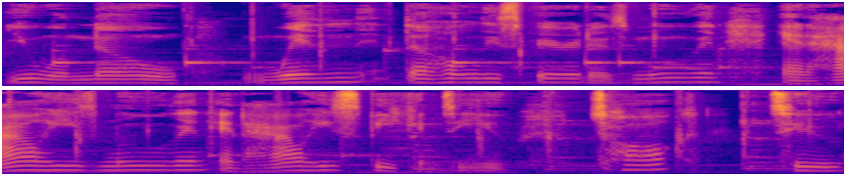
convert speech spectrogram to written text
You will know when the Holy Spirit is moving and how He's moving and how He's speaking to you. Talk to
